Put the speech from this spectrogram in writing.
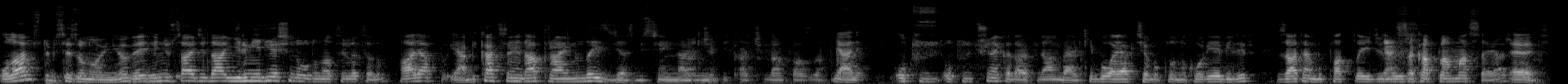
Olağanüstü bir sezon oynuyor ve henüz sadece daha 27 yaşında olduğunu hatırlatalım. Hala yani birkaç sene daha prime'ında izleyeceğiz biz Shane Larkin'i. Bence birkaç yıldan fazla. Yani 30 33'üne kadar falan belki bu ayak çabukluğunu koruyabilir. Zaten bu patlayıcılığı Yani sakatlanmazsa eğer. Evet.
